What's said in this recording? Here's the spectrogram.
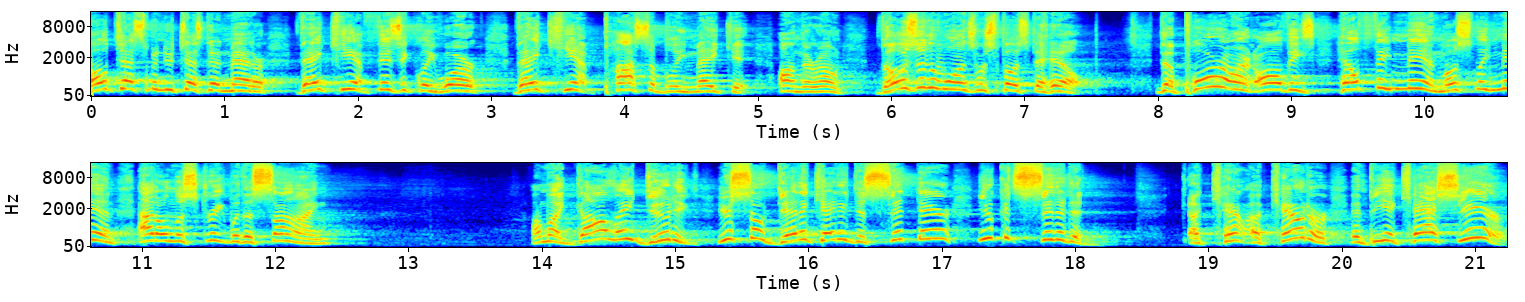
Old Testament, New Testament doesn't matter. They can't physically work. They can't possibly make it on their own. Those are the ones we're supposed to help. The poor aren't all these healthy men, mostly men, out on the street with a sign. I'm like, golly, dude, you're so dedicated to sit there. You could sit at a, a, a counter and be a cashier.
